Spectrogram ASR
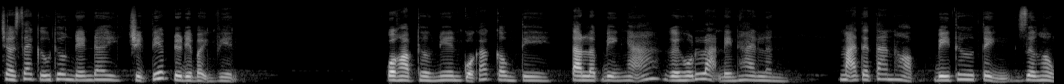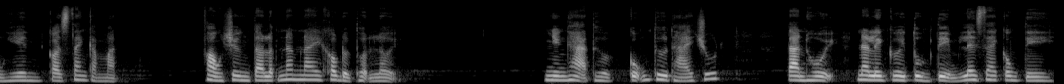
Chờ xe cứu thương đến đây, Trực tiếp đưa đi bệnh viện. Cuộc họp thường niên của các công ty, Tào Lập bị ngã, gây hỗn loạn đến hai lần. Mãi tới tan họp, Bí thư tỉnh Dương Hồng Hiên còn xanh cả mặt. Phòng trừng Tào Lập năm nay không được thuận lợi. Nhưng Hạ Thược cũng thư thái chút Tàn hội, nàng lên cười tủm tỉm lên xe công ty.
